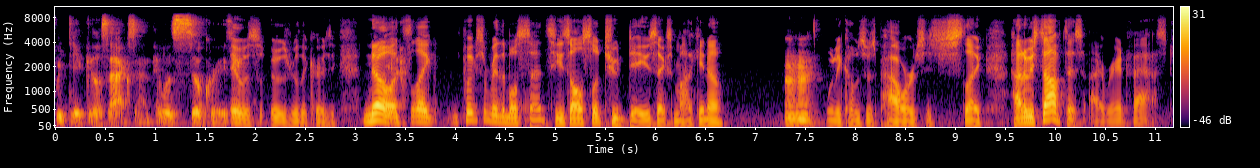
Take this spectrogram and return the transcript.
ridiculous accent. It was so crazy. It was it was really crazy. No, Yeah. it's like Quicksilver made the most sense. He's also too Deus Ex Machina Mhm. when it comes to his powers. He's just like, how do we stop this? I ran fast.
